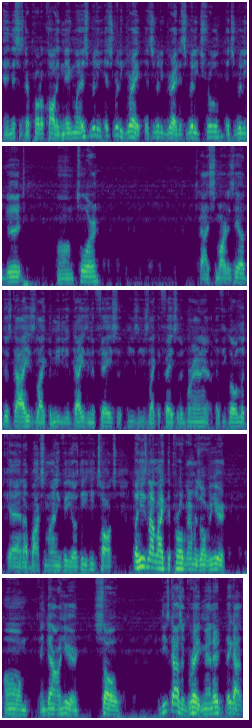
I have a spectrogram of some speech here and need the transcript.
and this is their protocol Enigma. It's really it's really great. It's really great. It's really true. It's really good um Tor. This guy's smart as hell. This guy, he's like the media guy. He's in the face. He's he's like the face of the brand. If you go look at uh, Boxmining videos, he, he talks, but he's not like the programmers over here, um, and down here. So these guys are great, man. They they got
